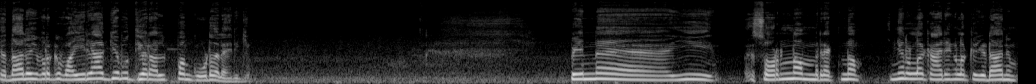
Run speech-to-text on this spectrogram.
എന്നാലും ഇവർക്ക് വൈരാഗ്യബുദ്ധി ഒരല്പം കൂടുതലായിരിക്കും. പിന്നെ ഈ സ്വർണം രത്നം ഇങ്ങനെയുള്ള കാര്യങ്ങളൊക്കെ ഇടാനും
